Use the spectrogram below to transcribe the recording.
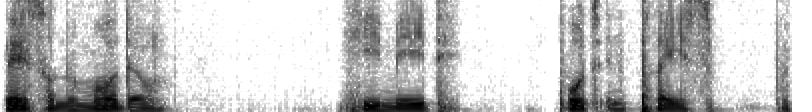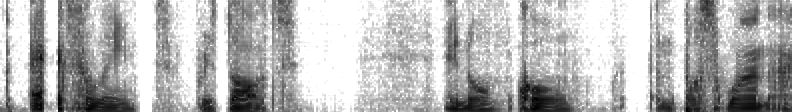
based on the model he made put in place with excellent results in Hong Kong and Botswana.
